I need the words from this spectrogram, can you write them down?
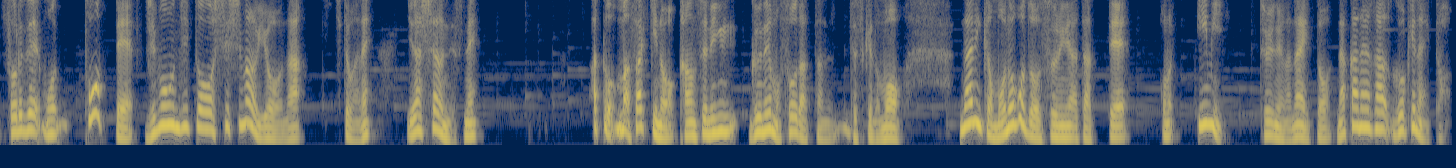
それでもう通って自問自答してしまうような人がね、いらっしゃるんですね。あと、まあ、さっきのカウンセリングでもそうだったんですけども、何か物事をするにあたって、この意味というのがないとなかなか動けないと。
